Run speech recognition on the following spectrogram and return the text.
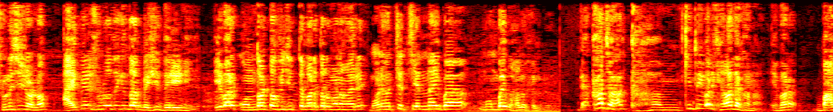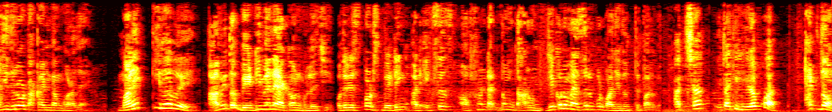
শুনেছি আইপিএল শুরু হতে কিন্তু আর বেশি দেরি নেই। এবার কোন দল ট্রফি জিততে পারে তোর মনে হয় রে? মনে হচ্ছে চেন্নাই বা মুম্বাই ভালো খেলবে। দেখা যাক কিন্তু এবার খেলা দেখা না। এবার বাজি ধরেও টাকা ইনকাম করা যায়। মানে? কীভাবে? আমি তো বেটি ম্যানে অ্যাকাউন্ট খুলেছি। ওদের স্পোর্টস বেটিং আর এক্সেস অপশনটা একদম দারুণ। যে কোনো ম্যাচের উপর বাজি ধরতে পারবে। আচ্ছা এটা কি নিরাপদ একদম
